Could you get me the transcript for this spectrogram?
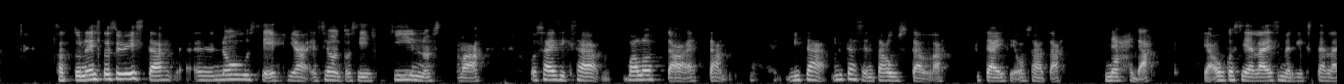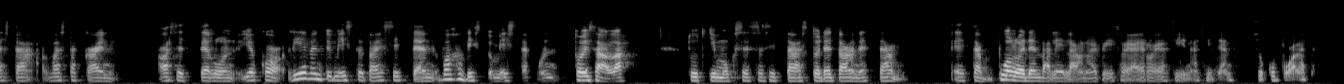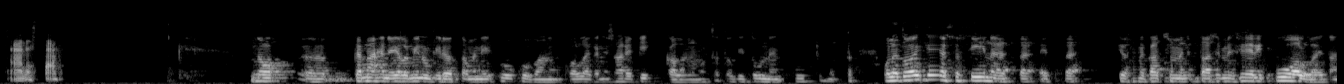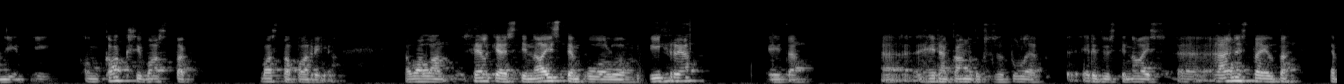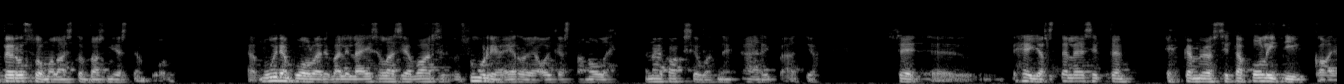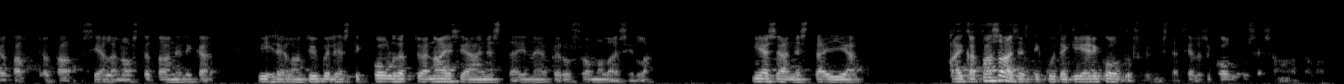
sattuneista syistä äh, nousi, ja, ja se on tosi kiinnostavaa. Osaisitko sä valottaa, että mitä, mitä sen taustalla pitäisi osata nähdä, ja onko siellä esimerkiksi tällaista vastakkainasettelun joko lieventymistä tai sitten vahvistumista, kun toisaalla tutkimuksessa sitten taas todetaan, että, että puolueiden välillä on aika isoja eroja siinä, että miten sukupuolet äänestää. No, tämähän ei ole minun kirjoittamani luku, vaan kollegani Sari Pikkalan, mutta toki tunnen tutkimusta. Olet oikeassa siinä, että, että jos me katsomme nyt taas esimerkiksi eri puolueita, niin, niin on kaksi vasta, vastaparia. Tavallaan selkeästi naisten puolue on vihreä, heitä, heidän kannatuksensa tulee erityisesti naisäänestäjiltä, ja perussuomalaiset on taas miesten puolue muiden puolueiden välillä ei sellaisia suuria eroja oikeastaan ole. Ja nämä kaksi ovat ne ääripäät. Ja se heijastelee sitten ehkä myös sitä politiikkaa, jota, jota siellä nostetaan. Eli vihreillä on tyypillisesti koulutettuja naisia äänestäjinä ja perussuomalaisilla miesäänestäjiä aika tasaisesti kuitenkin eri koulutusryhmistä, että siellä se koulutus ei samalla tavalla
